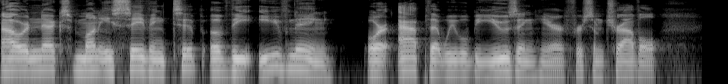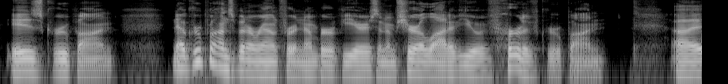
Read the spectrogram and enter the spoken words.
Our next money saving tip of the evening or app that we will be using here for some travel is Groupon. Now, Groupon's been around for a number of years, and I'm sure a lot of you have heard of Groupon. Uh,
